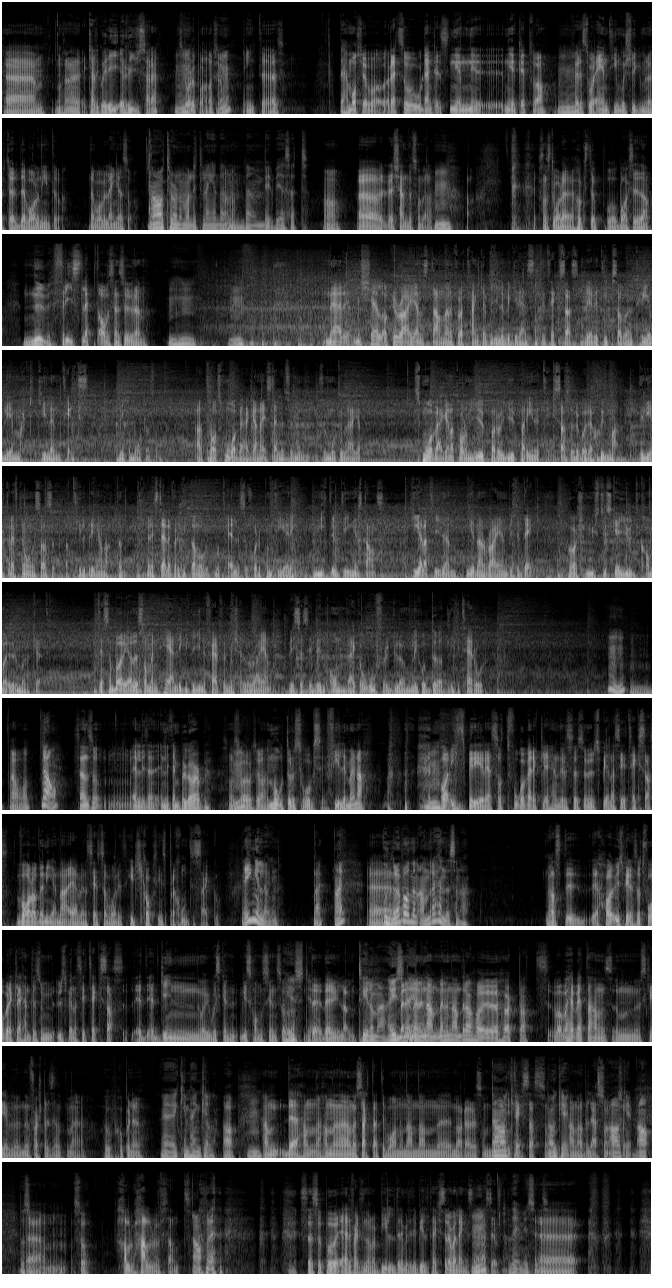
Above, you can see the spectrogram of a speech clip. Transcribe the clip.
Sen kategori rysare Mm. står det på den också. Inte, det här måste ju vara rätt så ordentligt ned, ned, nedklippt, va? Mm. För det står en timme och 20 minuter. Det var den inte, va? Den var väl längre så. Ja, jag tror den var lite längre den, den vi, vi har sett. Ja, det kändes som det. i alla fall. Mm. Ja. Sen står det högst upp på baksidan. Nu frisläppt av censuren. Mhm. När Michelle och Ryan stannar för att tanka bilen vid gränsen till Texas blir det tips av den trevlige mackkillen Tex, Viggo Mortensen, att ta småvägarna istället för motorvägen. Småvägarna tar de djupare och djupare in i Texas och det börjar skymma. De letar efter någonstans att tillbringa natten. Men istället för att hitta något motell så får de punktering mitt ute i ingenstans. Hela tiden, medan Ryan byter däck, hörs mystiska ljud komma ur mörkret. Det som började som en härlig bilfärd för Michelle och Ryan visar sig bli en omväg av oförglömlig och dödlig terror. Mm, ja. Ja. Sen så mm, en liten, en liten blurb som står också. Motorsågsfilmerna har inspirerats av två verkliga händelser som utspelar sig i Texas. Varav den ena även sägs ha varit Hitchcocks inspiration till Psycho. Det är ingen lögn. Nej. Nej. Eh, Undrar vad den andra händelsen är? Fast det, har utspelats av två verkliga händelser som utspelar sig i Texas. Ed, Ed Gein var ju Wisconsin, så just det. det, det är ju en lögn. Till och med. Just Men, det. men, den, an- men den andra har jag hört att... Vad, vad hette han som skrev den första med Hooper nu? Eh, Kim Henkel. Ja, Mm. han, det, han, han, han har sagt att det var någon annan eh, mördare som var Ja, i okej. Texas som Okej. han hade läst om. Också. okej. Ja, så. Ehm, så halv, halv sant. Ja. Sen så på, är det faktiskt några bilder med lite bildtexter. Det var länge sedan jag Mm. läste upp. Ja, det är mysigt. Eh,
